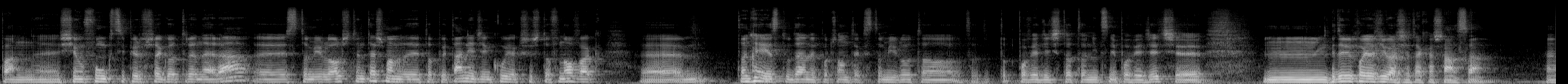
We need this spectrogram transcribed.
Pan e, się funkcji pierwszego trenera e, Stomilu Olsztyn. Też mam e, to pytanie. Dziękuję. Krzysztof Nowak. To nie jest udany początek Stomilu, to, to, to powiedzieć to, to nic nie powiedzieć. E, mm, Gdyby pojawiła się taka szansa, e,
